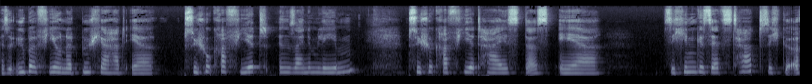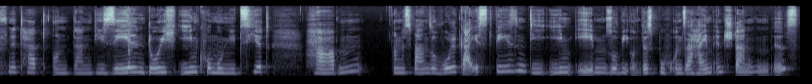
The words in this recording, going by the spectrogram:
Also über 400 Bücher hat er psychografiert in seinem Leben. Psychografiert heißt, dass er sich hingesetzt hat, sich geöffnet hat und dann die Seelen durch ihn kommuniziert haben und es waren sowohl Geistwesen, die ihm eben, so wie das Buch Unser Heim entstanden ist,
